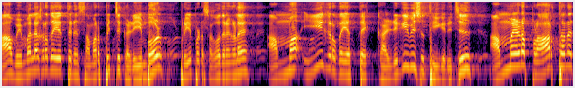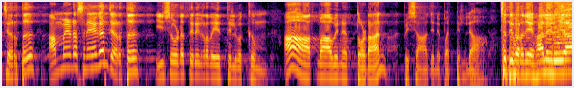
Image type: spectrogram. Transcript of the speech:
ആ വിമല ഹൃദയത്തിന് സമർപ്പിച്ച് കഴിയുമ്പോൾ പ്രിയപ്പെട്ട സഹോദരങ്ങളെ അമ്മ ഈ ഹൃദയത്തെ കഴുകി വിശുദ്ധീകരിച്ച് അമ്മയുടെ പ്രാർത്ഥന ചേർത്ത് അമ്മയുടെ സ്നേഹം ചേർത്ത് ഈശോയുടെ തിരുഹൃദയത്തിൽ വെക്കും. ആ ആത്മാവിനെ തൊടാൻ പിശാചിന് പറ്റില്ല. ചതി പറഞ്ഞേ ഹാലേ ലുയാ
